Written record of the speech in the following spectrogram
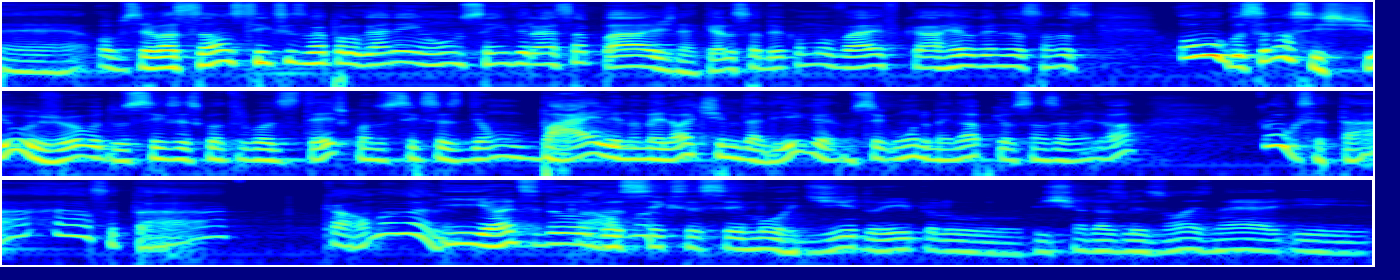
É, observação, Sixers vai para lugar nenhum sem virar essa página. Quero saber como vai ficar a reorganização das... Ô, Hugo, você não assistiu o jogo do Sixers contra o Golden State, quando o Sixers deu um baile no melhor time da liga, no segundo melhor, porque o Suns é melhor? Hugo, você tá... Você tá... Calma, velho. E antes do, do Sixers ser mordido aí pelo bichinho das lesões, né, e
